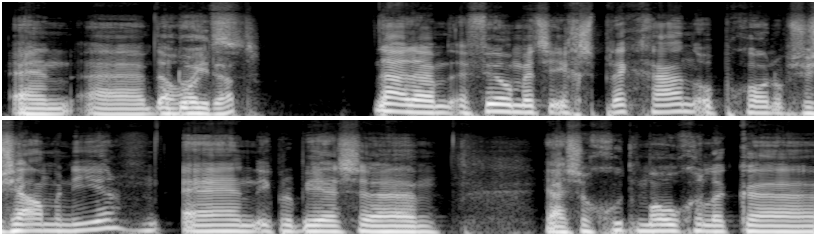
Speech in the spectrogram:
En daar Hoe doe hoort, je dat? Nou, veel met ze in gesprek gaan, op, gewoon op sociaal manier. En ik probeer ze eh, ja, zo goed mogelijk eh,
